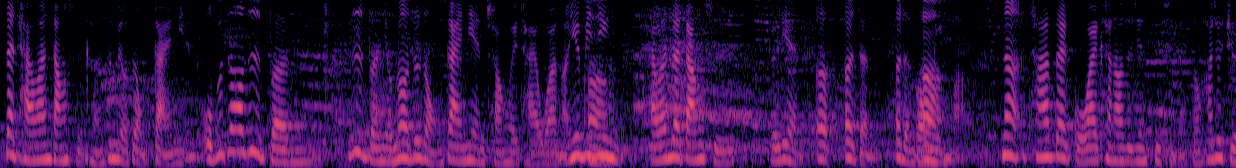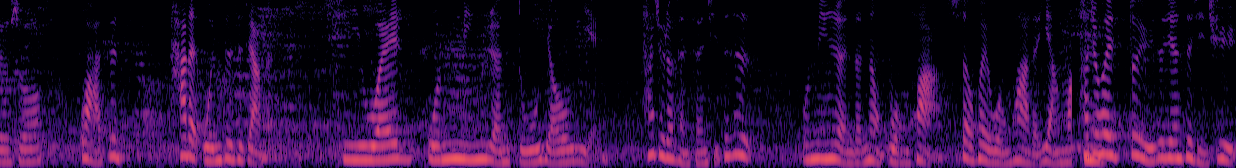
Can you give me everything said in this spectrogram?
在台湾当时可能是没有这种概念的，我不知道日本日本有没有这种概念传回台湾啊？因为毕竟台湾在当时有点二二等二等公民嘛。那他在国外看到这件事情的时候，他就觉得说，哇，这他的文字是这样的，岂为文明人独有也？他觉得很神奇，这是。文明人的那种文化、社会文化的样貌，他就会对于这件事情去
